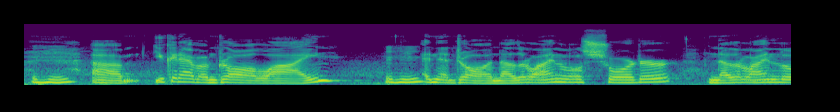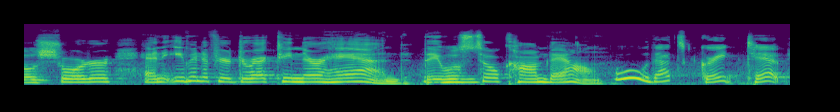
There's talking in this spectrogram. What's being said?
mm-hmm. um, you could have them draw a line. Mm-hmm. And then draw another line a little shorter, another line a little shorter, and even if you're directing their hand, they will mm-hmm. still calm down. Ooh, that's great tip.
